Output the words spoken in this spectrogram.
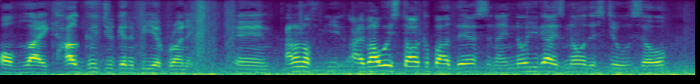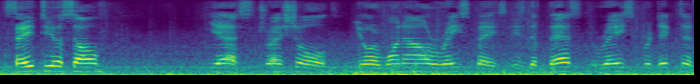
of like how good you're gonna be at running. And I don't know if you, I've always talked about this, and I know you guys know this too. So say it to yourself. Yes, threshold. Your one hour race pace is the best race predicted.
